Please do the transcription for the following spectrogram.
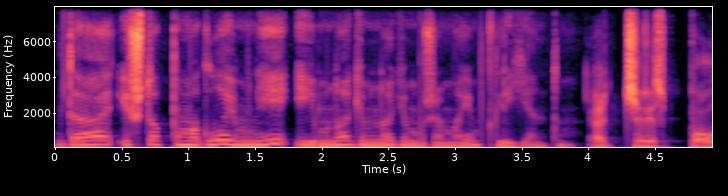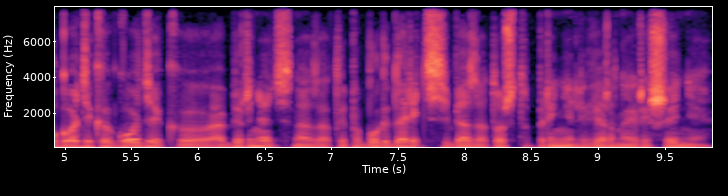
Да, и что помогло и мне, и многим-многим уже моим клиентам. А через полгодика-годик э, обернетесь назад и поблагодарите себя за то, что приняли верное решение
